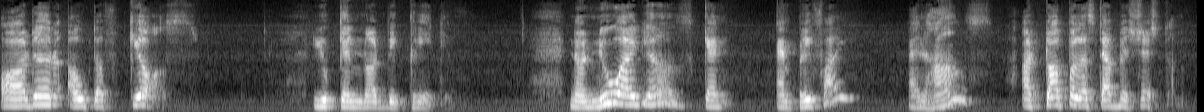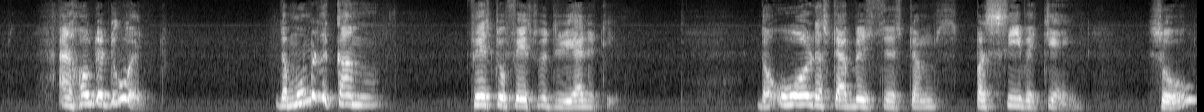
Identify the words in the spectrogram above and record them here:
order out of chaos, you cannot be creative. Now, new ideas can amplify, enhance, or topple established systems. And how to do it? The moment they come face to face with reality, the old established systems perceive a change. So,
